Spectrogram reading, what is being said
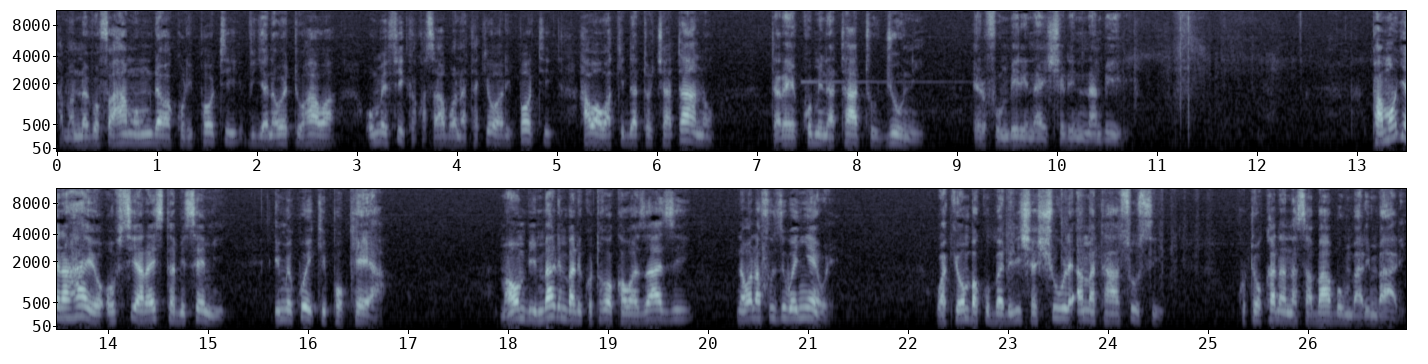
Kama mnavyofahamu, muda wa kuripoti vijana wetu hawa umefika, kwa sababu wanatakiwa waripoti hawa wa kidato cha tano tarehe kumi na tatu Juni elfu mbili na ishirini na mbili. Pamoja na hayo, ofisi ya Rais TAMISEMI imekuwa ikipokea maombi mbalimbali mbali kutoka kwa wazazi na wanafunzi wenyewe wakiomba kubadilisha shule ama tahasusi kutokana na sababu mbalimbali mbali.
